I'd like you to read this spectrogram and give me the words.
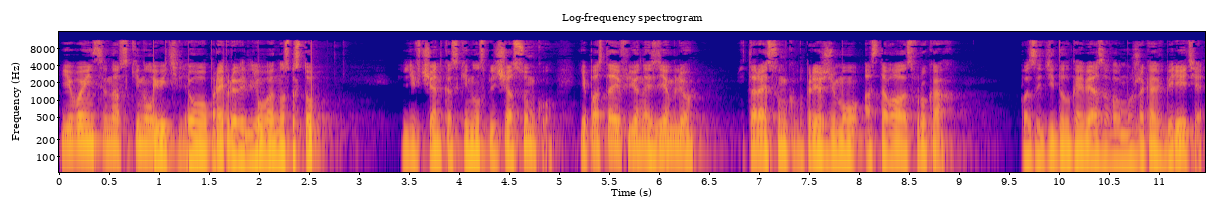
и воинственно вскинул его справедливого, но стоп. Левченко скинул с плеча сумку и, поставив ее на землю, вторая сумка по-прежнему оставалась в руках. Позади долговязого мужика в берете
